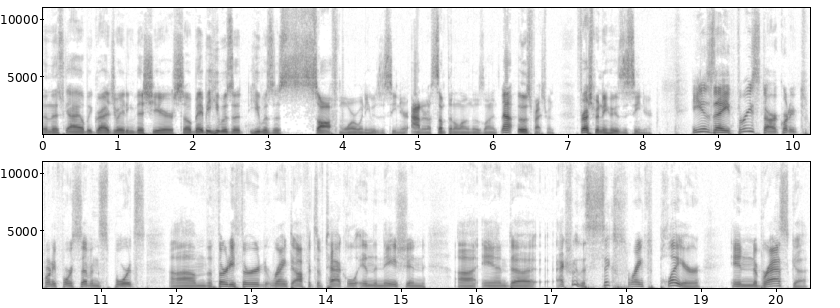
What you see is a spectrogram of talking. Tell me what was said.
Then this guy will be graduating this year, so maybe he was a he was a sophomore when he was a senior. I don't know, something along those lines. No, it was freshman. Freshman, he was a senior. He is a three star, according to 24 7 Sports, um, the 33rd ranked offensive tackle in the nation, uh, and uh, actually the sixth ranked player in Nebraska.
